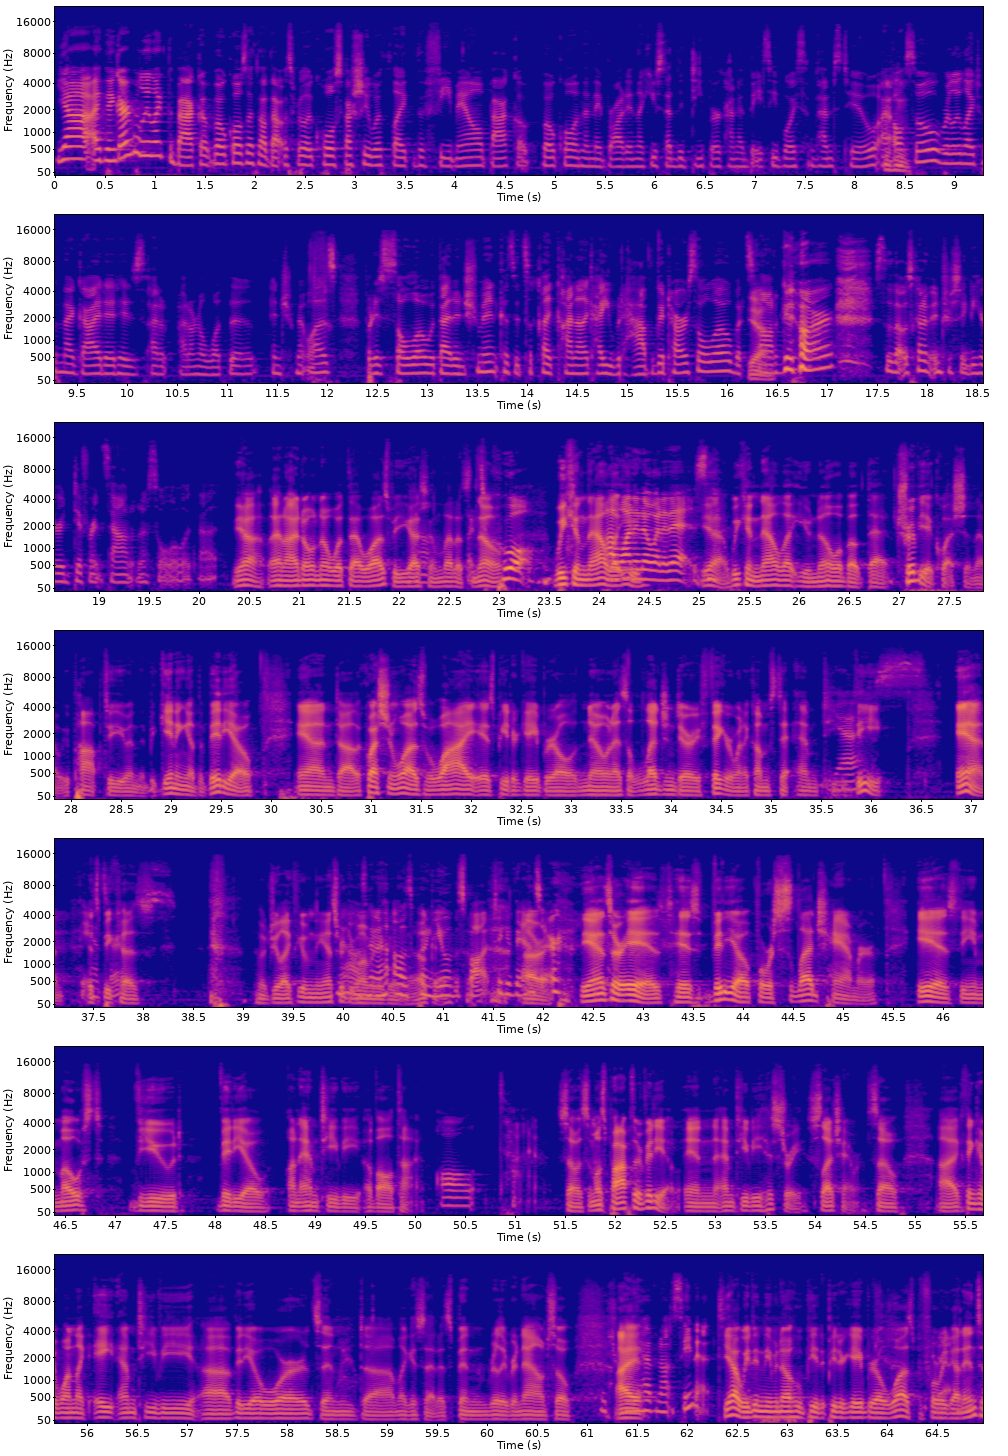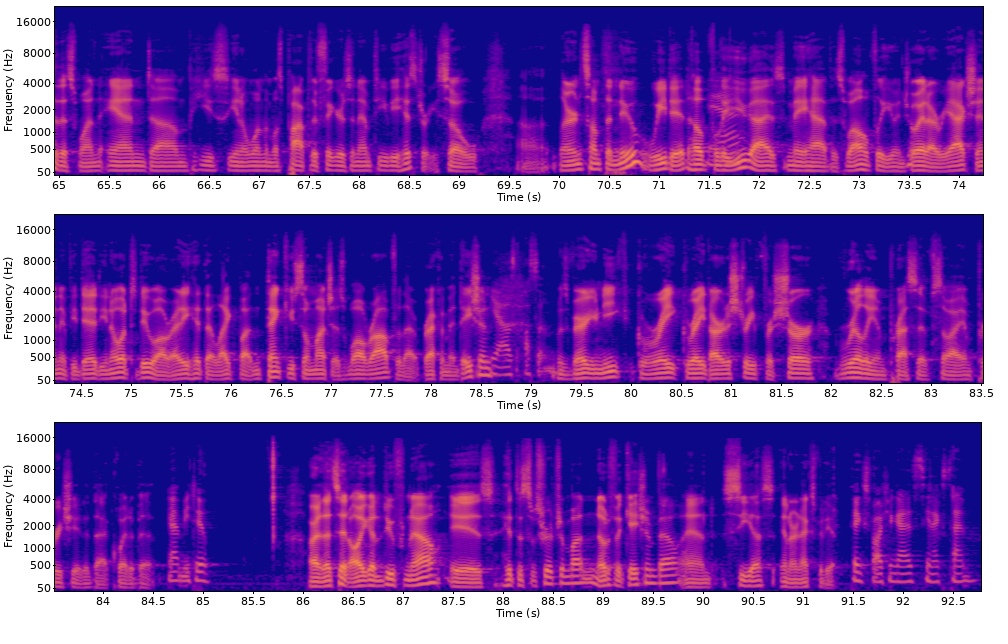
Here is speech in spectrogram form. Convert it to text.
Yeah, I think I really liked the backup vocals. I thought that was really cool, especially with like the female backup vocal, and then they brought in, like you said, the deeper kind of bassy voice sometimes too. I mm-hmm. also really liked when that guy did his. I don't, I don't know what the instrument was, but his solo with that instrument because it's like kind of like how you would have a guitar solo, but it's Yeah. not a guitar. So that was kind of interesting to hear a different sound in a solo like that. Yeah, and I don't know what that was, but you guys oh, can let us know. cool. We can now. I want to know what it is. Yeah, we can now let you know about that trivia question that we popped to you in the beginning of the video. And uh, the question was, why is Peter Gabriel known as a legendary figure when it comes to MTV? Yes. And The it's answer because. Would you like to give him the answer? No, Do you want me to gonna, I was putting okay. you on the spot to give the answer. right. The answer is his video for Sledgehammer is the most viewed video on MTV of all time. All time. So it's the most popular video in MTV history, Sledgehammer. So I think it won like eight MTV uh, Video Awards, and um, like I said, it's been really renowned. So Which I have not seen it. yeah, we didn't even know who Peter, Peter Gabriel was before we got into this one, and um, he's you know one of the most popular figures in MTV history. So uh, learned something new. We did. Hopefully, Yeah. you guys may have as well. Hopefully, you enjoyed our reaction. If you did, you know what to do already. Hit that like button. Thank you so much as well, Rob, for that recommendation. Yeah, it was awesome. It was very unique. Great, great artistry for sure. Really impressive. So I appreciated that quite a bit. Yeah, me too. All right, that's it. All you got to do from now is hit the subscription button, notification bell, and see us in our next video. Thanks for watching, guys. See you next time.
